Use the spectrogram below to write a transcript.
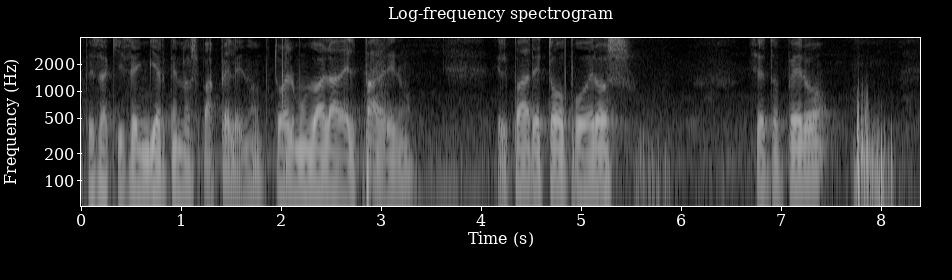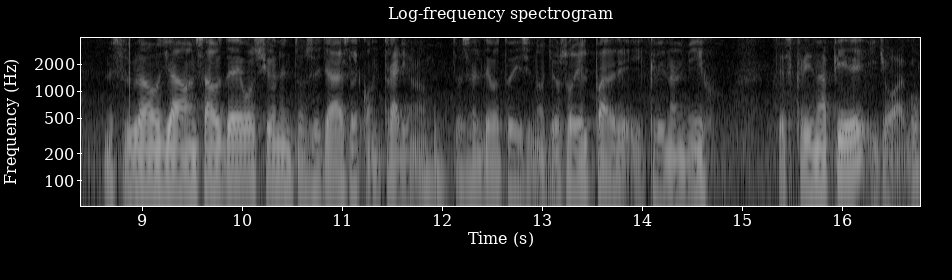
Entonces aquí se invierten los papeles, ¿no? Todo el mundo habla del Padre, ¿no? El Padre Todopoderoso, ¿cierto? Pero en estos grados ya avanzados de devoción, entonces ya es el contrario, ¿no? Entonces el devoto dice, no, yo soy el Padre y Krishna es mi hijo. Entonces Krishna pide y yo hago.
